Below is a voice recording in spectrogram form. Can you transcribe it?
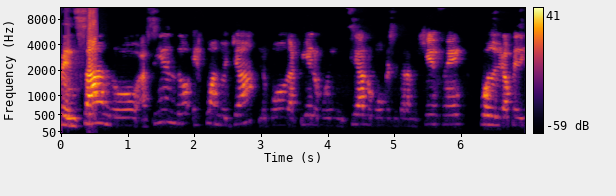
pensando, haciendo, es cuando ya lo puedo dar pie, lo puedo iniciar, lo puedo presentar a mi jefe, puedo ir a pedir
